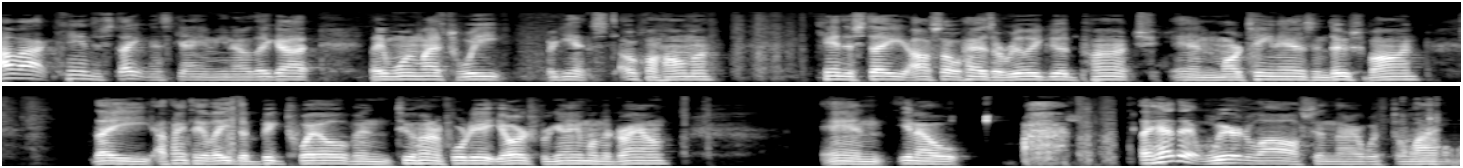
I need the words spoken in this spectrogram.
I like Kansas State in this game. You know, they got, they won last week against Oklahoma. Kansas State also has a really good punch in Martinez and Deuce Vaughn. They, I think they lead the Big 12 in 248 yards per game on the ground. And, you know, they had that weird loss in there with Tulane.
